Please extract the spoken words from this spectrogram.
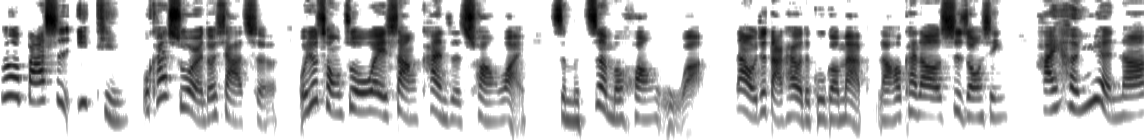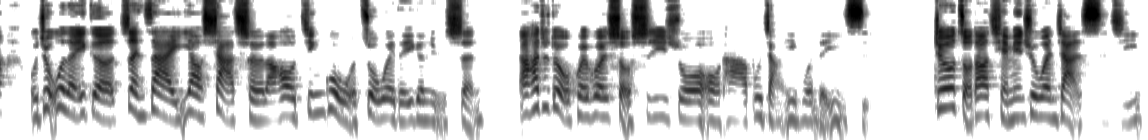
因为巴士一停，我看所有人都下车，我就从座位上看着窗外，怎么这么荒芜啊？那我就打开我的 Google Map，然后看到市中心。还很远呢，我就问了一个正在要下车，然后经过我座位的一个女生，然后她就对我挥挥手示意说：“哦，她不讲英文的意思。”就走到前面去问驾驶司机，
